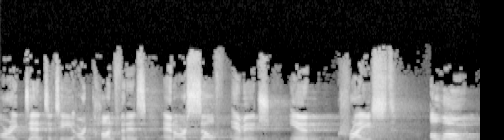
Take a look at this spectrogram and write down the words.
our identity, our confidence, and our self image in Christ alone.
